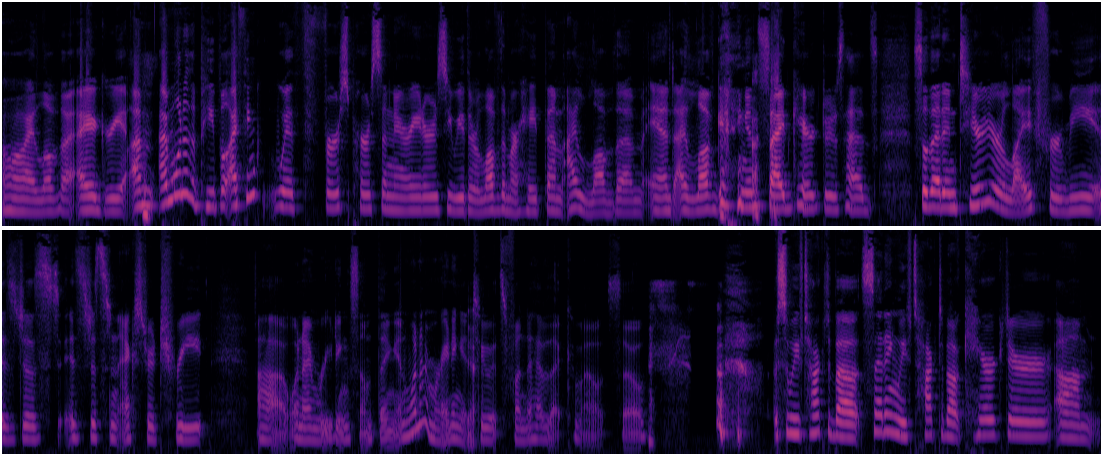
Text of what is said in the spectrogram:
Oh, I love that. I agree. I'm I'm one of the people I think with first person narrators you either love them or hate them. I love them and I love getting inside characters' heads. So that interior life for me is just it's just an extra treat uh, when I'm reading something and when I'm writing it too. It's fun to have that come out. So so we've talked about setting, we've talked about character. Um,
